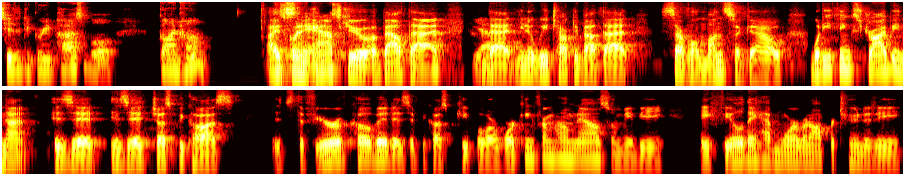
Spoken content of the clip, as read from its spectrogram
to the degree possible, gone home. I was so, going to ask you about that. Yeah. That you know, we talked about that several months ago. What do you think's driving that? Is it is it just because it's the fear of COVID? Is it because people are working from home now? So maybe they feel they have more of an opportunity?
